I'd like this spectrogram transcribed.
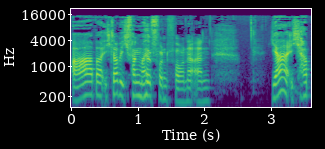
Aber ich glaube, ich fange mal von vorne an. Ja, ich habe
